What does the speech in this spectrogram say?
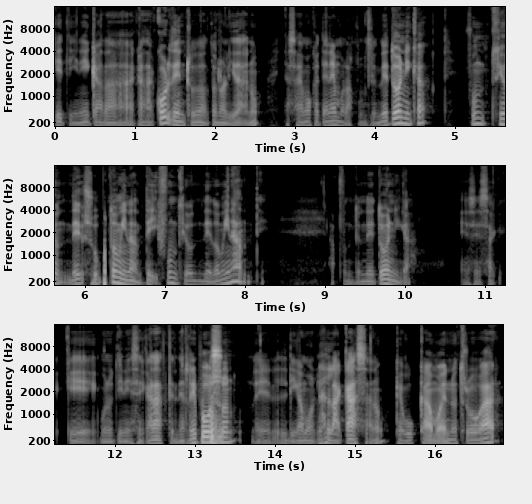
que tiene cada, cada acorde dentro de la tonalidad. ¿no? Ya sabemos que tenemos la función de tónica, función de subdominante y función de dominante. La función de tónica es esa que, bueno, tiene ese carácter de reposo, digamos, la casa que buscamos en nuestro hogar.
